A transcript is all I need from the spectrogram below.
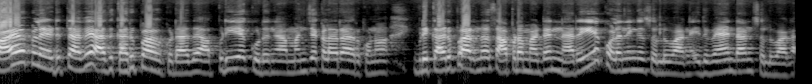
வாழைப்பழம் எடுத்தாவே அது கருப்பாகக்கூடாது. அப்படியே கொடுங்க. மஞ்சள் கலராக இருக்கணும். இப்படி கருப்பாக இருந்தால் சாப்பிட மாட்டேன்னு நிறைய குழந்தைங்க சொல்லுவாங்க. இது வேண்டான்னு சொல்லுவாங்க.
